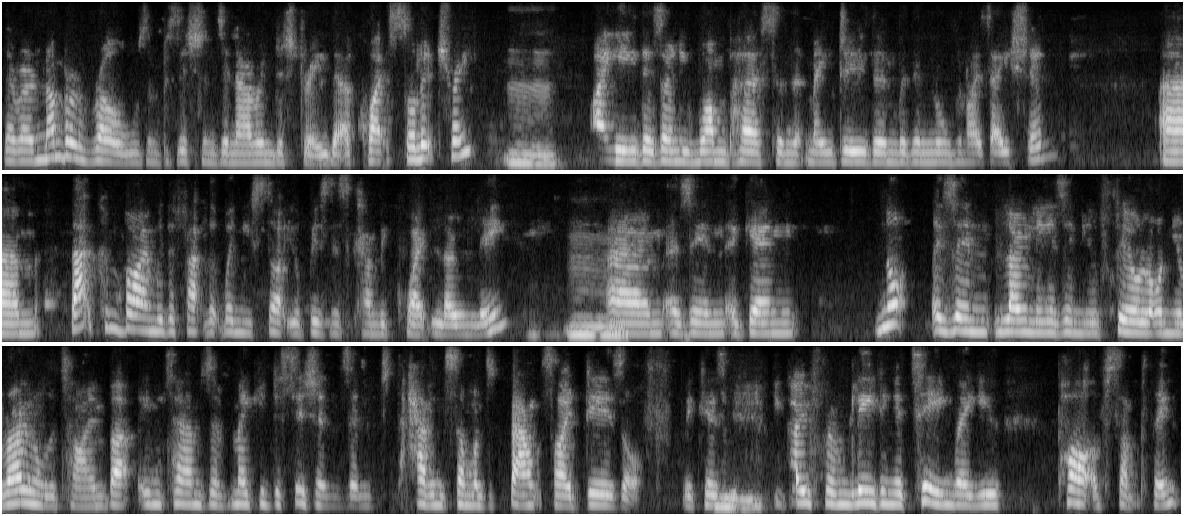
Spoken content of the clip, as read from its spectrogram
there are a number of roles and positions in our industry that are quite solitary, mm. i.e., there's only one person that may do them within an organization. Um, that combined with the fact that when you start your business can be quite lonely, mm. um, as in, again, not as in lonely as in you feel on your own all the time, but in terms of making decisions and having someone to bounce ideas off because mm. you go from leading a team where you're part of something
